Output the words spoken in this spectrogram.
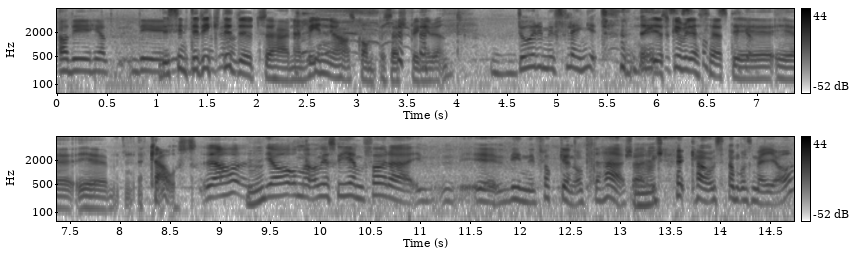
Ja, det, helt, det, det ser inte riktigt ut så här när Vinny och hans kompisar springer runt. Då är det mer flängigt. jag skulle vilja säga att det är, är, är kaos. Ja, mm. ja om, om jag ska jämföra Winnie-flocken och det här så är det mm. kaos hemma hos mig, ja.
